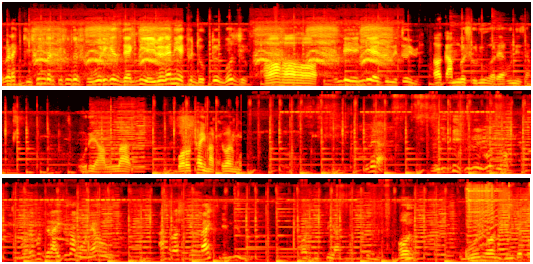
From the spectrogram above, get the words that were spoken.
বেটা কি সুন্দর কি সুন্দর সুবরি গেছ দেখ দি এই বেগানি একটু ডুকতে বুঝছ? হ হ হ। হিন্দি হিন্দি একদিন নিতে হইবে। হ কামগো শুরু হরে এখনই যাম ওরে আল্লাহ বড়টাই মারতে পারব। বেটা এদিক শুরু হইব বুঝছ? মনে মধ্যে রাইতে যা মনে এখন আশেপাশে কেউ নাই? হিন্দি আর ডুকতে আশেপাশে কেউ নাই। হন মুই হন দুইটা তো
